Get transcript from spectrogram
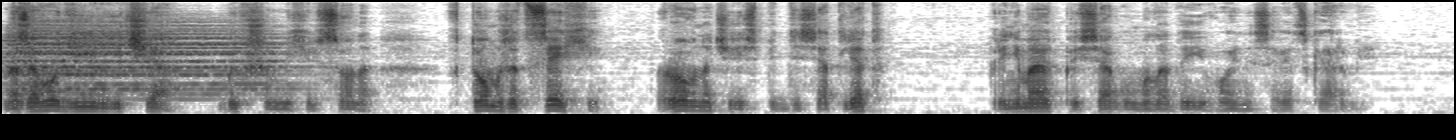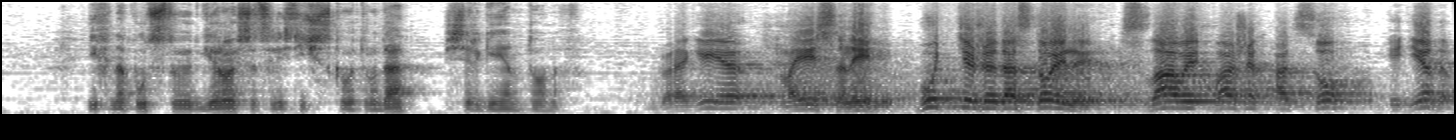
На заводе Ильича, бывшем Михельсона, в том же цехе Ровно через 50 лет принимают присягу молодые воины советской армии. Их напутствует герой социалистического труда Сергей Антонов. Дорогие мои сыны, будьте же достойны славы ваших отцов и дедов,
